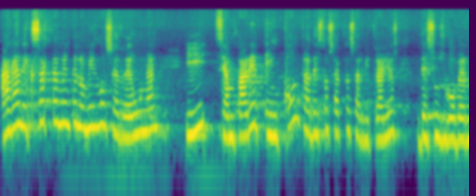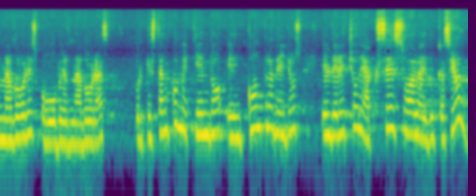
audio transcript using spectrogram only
hagan exactamente lo mismo, se reúnan y se amparen en contra de estos actos arbitrarios de sus gobernadores o gobernadoras, porque están cometiendo en contra de ellos el derecho de acceso a la educación.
